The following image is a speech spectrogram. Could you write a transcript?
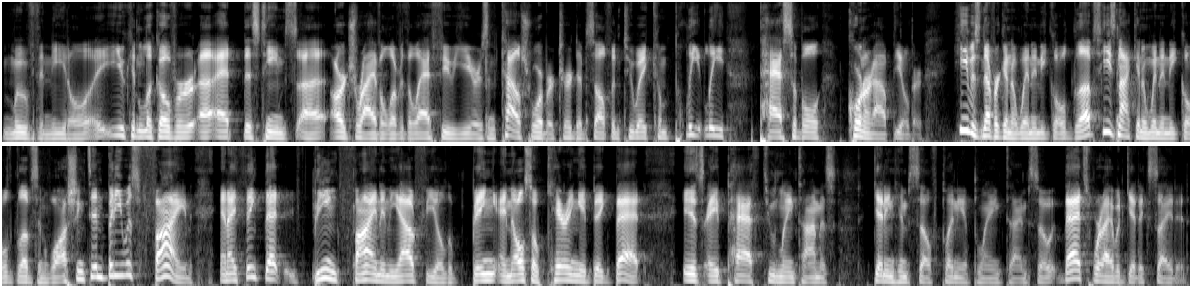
move the needle. You can look over uh, at this team's uh, arch rival over the last few years, and Kyle Schwarber turned himself into a completely passable corner outfielder. He was never going to win any gold gloves. He's not going to win any gold gloves in Washington, but he was fine. And I think that being fine in the outfield, being and also carrying a big bat is a path to Lane Thomas getting himself plenty of playing time. So that's where I would get excited.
